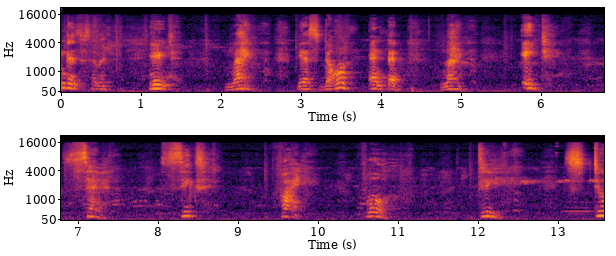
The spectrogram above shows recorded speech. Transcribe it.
intense seven eight nine yes down and ten nine eight seven six five four three two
